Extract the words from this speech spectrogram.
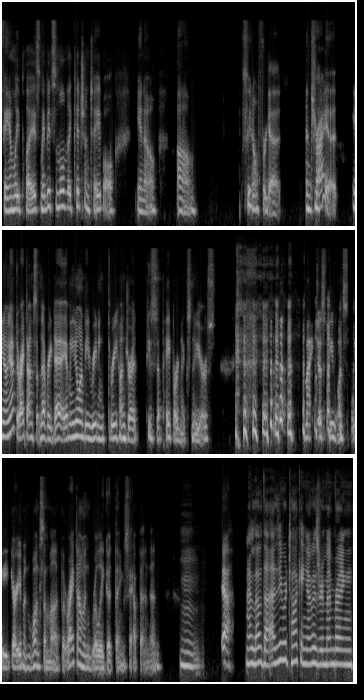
family place. Maybe it's in the middle of the kitchen table, you know. Um, so you don't forget and try it you know, you have to write down something every day. I mean, you don't want to be reading 300 pieces of paper next New Year's. might just be once a week or even once a month, but write down when really good things happen. And mm. yeah. I love that. As you were talking, I was remembering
